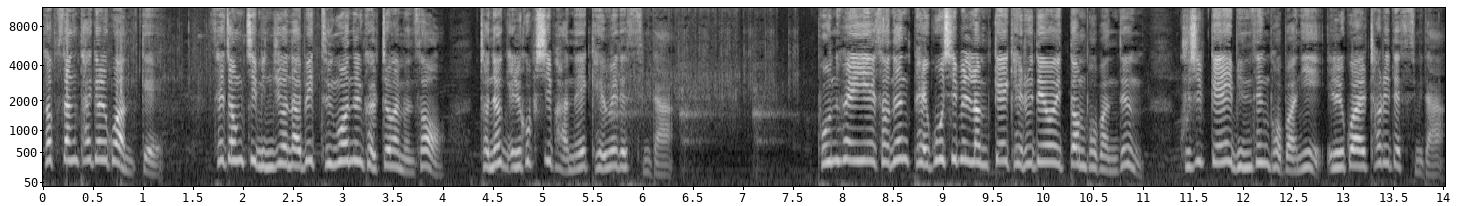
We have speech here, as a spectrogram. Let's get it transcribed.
협상 타결과 함께 새정치민주연합이 등원을 결정하면서 저녁 7시 반에 개회됐습니다. 본회의에서는 150일 넘게 계류되어 있던 법안 등 90개의 민생 법안이 일괄 처리됐습니다.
